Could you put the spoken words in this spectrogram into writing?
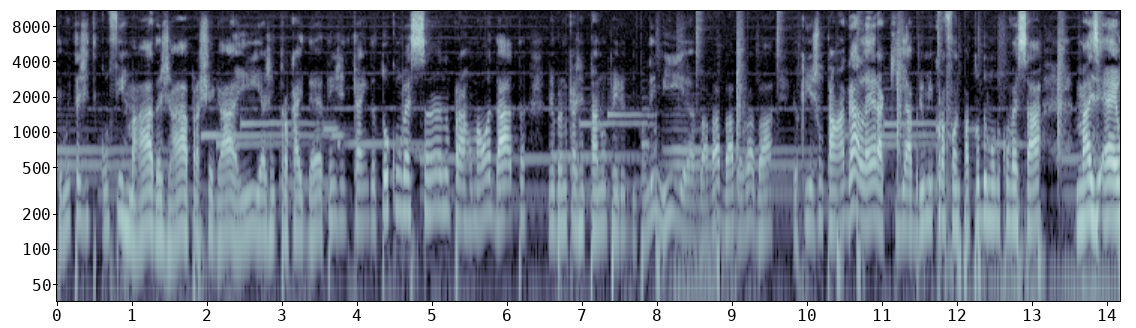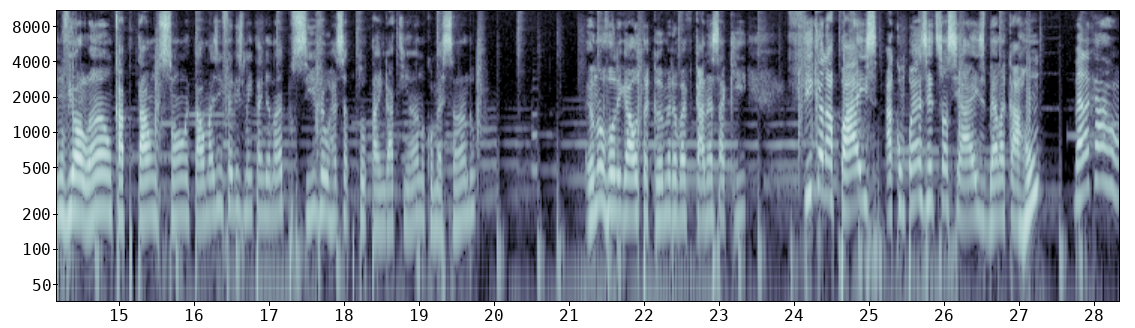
tem muita gente confirmada já para chegar aí e a gente trocar ideia. Tem gente que ainda tô conversando para arrumar uma data, lembrando que a gente tá num período de pandemia, bababá, bababá. Eu queria juntar uma galera aqui, abrir o microfone para todo mundo conversar, mas é um violão, captar um som e tal, mas infelizmente ainda não é possível, o receptor tá engatinhando, começando. Eu não vou ligar a outra câmera, vai ficar nessa aqui. Fica na paz, acompanha as redes sociais, Bela Carrum. Bela Carrum.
